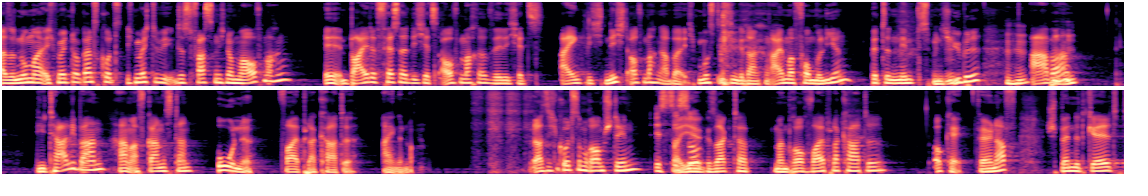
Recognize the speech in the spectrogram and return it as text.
Also nur mal, ich möchte nur ganz kurz, ich möchte das Fass nicht nochmal aufmachen. Äh, beide Fässer, die ich jetzt aufmache, will ich jetzt eigentlich nicht aufmachen, aber ich muss diesen Gedanken einmal formulieren. Bitte nehmt es mir nicht übel. Aber die Taliban haben Afghanistan ohne Wahlplakate eingenommen. Lass ich kurz im Raum stehen, Ist das weil so? ihr gesagt habt, man braucht Wahlplakate. Okay, fair enough. Spendet Geld,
